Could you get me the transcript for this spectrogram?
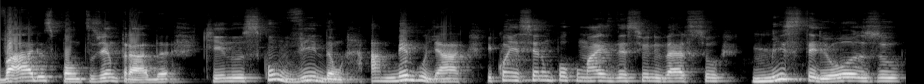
vários pontos de entrada que nos convidam a mergulhar e conhecer um pouco mais desse universo misterioso,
